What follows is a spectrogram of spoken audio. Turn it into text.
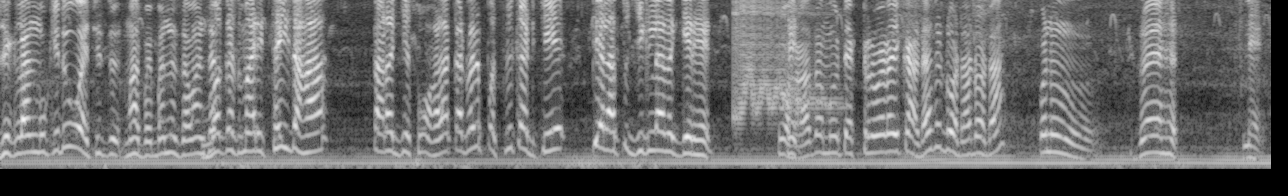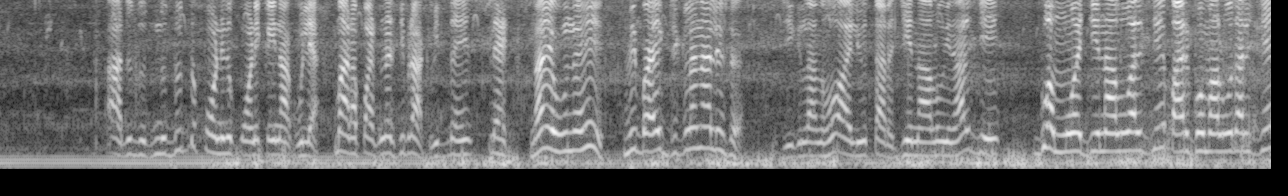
જીગલાને મૂકી દઉં હોય સીધું મારા ભાઈબંધને જવાનું છે. મગજ મારી થઈ જા હા. તારા જે સોહળા કાઢવાને પછી કાઢજે. પેલા તું જીગલાના ઘેર હેડ. તો હમણાં તો હું ટ્રેક્ટર વાળા કાઢ્યા છે દોઢા દોઢા. પણ જય હેઠ લે. આ તો દૂધનું દૂધ તો પોણી તો પોણી કઈ નાખું. લ્યા મારા પાર્ટનરશીપ રાખવી જ નહીં. લે. ના એવું નહીં. મેં બાઈક જીગલાને આલ્યું છે. જીગલાનું હો આલ્યું તારે જે નાલું એને હાલજે ગોમમાં જે નાલું આલજે બાર ગોમ હાલવું તો હાલજે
